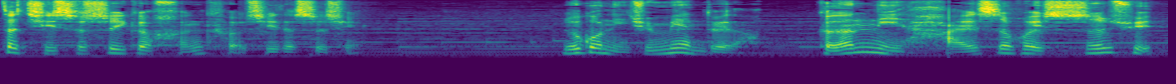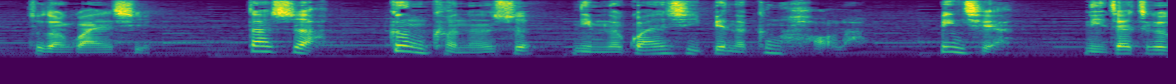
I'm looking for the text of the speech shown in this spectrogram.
这其实是一个很可惜的事情。如果你去面对了，可能你还是会失去这段关系，但是啊，更可能是你们的关系变得更好了，并且你在这个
